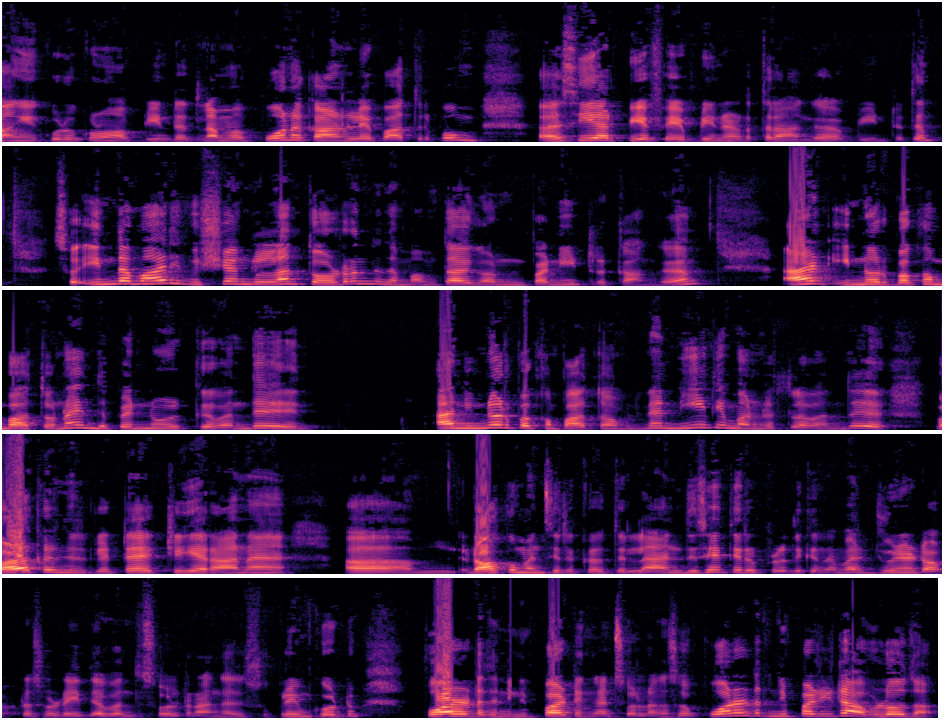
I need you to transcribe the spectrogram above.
வாங்கி கொடுக்கணும் அப்படின்றது நம்ம போன காணொலியே பார்த்துருப்போம். சிஆர்பிஎஃப் எப்படி நடத்துகிறாங்க அப்படின்றது. ஸோ இந்த மாதிரி விஷயங்கள்லாம் தொடர்ந்து இந்த மம்தா கவர்மெண்ட் பண்ணிட்டு இருக்காங்க. அண்ட் இன்னொரு பக்கம் பார்த்தோம்னா இந்த பெண்ணுக்கு வந்து அண்ட் இன்னொரு பக்கம் பார்த்தோம் அப்படின்னா நீதிமன்றத்தில் வந்து வழக்கறிஞர்கிட்ட கிளியரான டாக்குமெண்ட்ஸ் இருக்கிறது இல்லை. அண்ட் திசை திருப்புறதுக்கு இந்த மாதிரி ஜூனியர் டாக்டர்ஸோட இதை வந்து சொல்கிறாங்க சுப்ரீம் கோர்ட்டும் போராட்டத்தை நிப்பாட்டுங்கன்னு சொல்கிறாங்க ஸோ போராட்டத்தை நிப்பாட்டிட்டு அவ்வளோதான்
